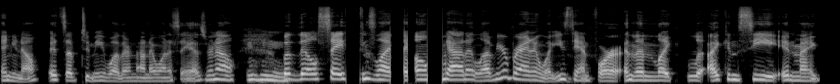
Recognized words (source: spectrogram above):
and you know, it's up to me whether or not I want to say yes or no. Mhm. But they'll say things like, "Oh my god, I love your brand and what you stand for," and then like l- I can see in my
